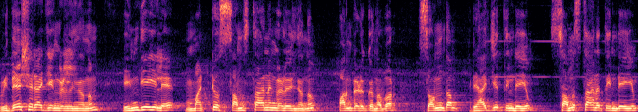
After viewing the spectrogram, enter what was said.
വിദേശ രാജ്യങ്ങളിൽ നിന്നും ഇന്ത്യയിലെ മറ്റു സംസ്ഥാനങ്ങളിൽ നിന്നും പങ്കെടുക്കുന്നവർ സ്വന്തം രാജ്യത്തിന്റെയും സംസ്ഥാനത്തിന്റെയും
